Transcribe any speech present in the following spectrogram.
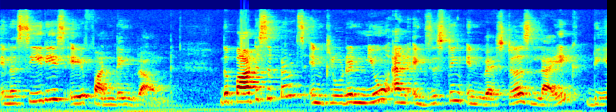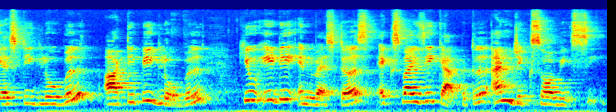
in a Series A funding round. The participants included new and existing investors like DST Global, RTP Global, QED Investors, XYZ Capital and Jigsaw VC.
